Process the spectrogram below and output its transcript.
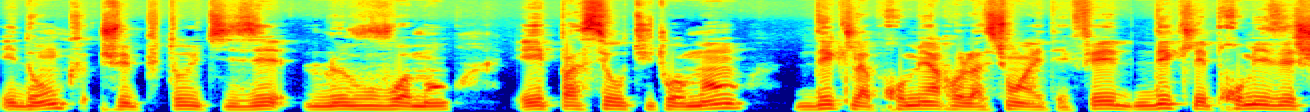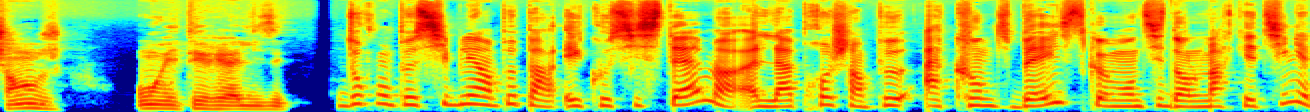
et donc je vais plutôt utiliser le vouvoiement et passer au tutoiement dès que la première relation a été faite, dès que les premiers échanges ont été réalisés. Donc on peut cibler un peu par écosystème, l'approche un peu account-based comme on dit dans le marketing.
